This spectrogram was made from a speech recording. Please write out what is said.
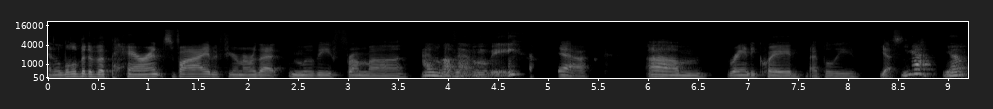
and a little bit of a parents vibe if you remember that movie from uh I love that movie. Yeah. Um, Randy Quaid, I believe. Yes. Yeah. yeah.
